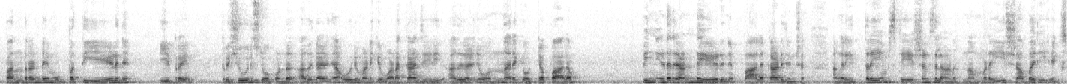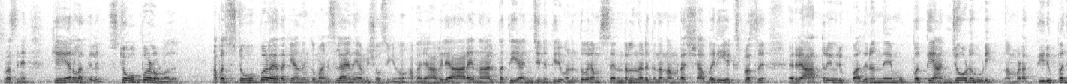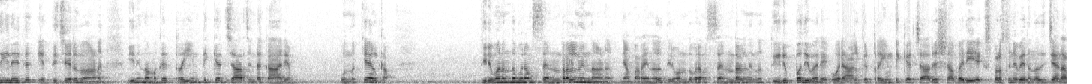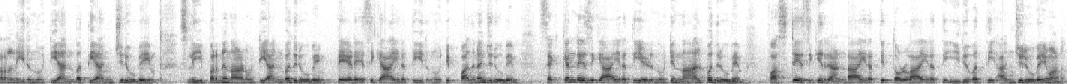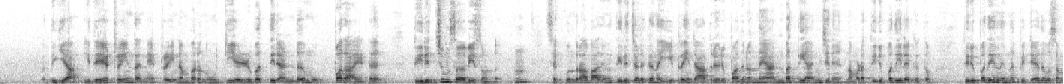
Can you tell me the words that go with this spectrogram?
പന്ത്രണ്ട് മുപ്പത്തി ഏഴിന് ഈ ട്രെയിൻ തൃശ്ശൂർ സ്റ്റോപ്പുണ്ട്. അത് കഴിഞ്ഞാൽ ഒരു മണിക്ക് വടക്കാഞ്ചേരി അത് കഴിഞ്ഞ് ഒന്നരയ്ക്ക് ഒറ്റപ്പാലം പിന്നീട് രണ്ട് ഏഴിന് പാലക്കാട് ജംഗ്ഷൻ. അങ്ങനെ ഇത്രയും സ്റ്റേഷൻസിലാണ് നമ്മുടെ ഈ ശബരി എക്സ്പ്രസ്സിന് കേരളത്തിൽ സ്റ്റോപ്പുകളുള്ളത്. അപ്പോൾ സ്റ്റോപ്പുകൾ ഏതൊക്കെയാണെന്ന് നിങ്ങൾക്ക് മനസ്സിലായെന്ന് ഞാൻ വിശ്വസിക്കുന്നു. അപ്പോൾ രാവിലെ ആറ് നാൽപ്പത്തി അഞ്ചിന് തിരുവനന്തപുരം സെൻട്രലിൽ നടക്കുന്ന നമ്മുടെ ശബരി എക്സ്പ്രസ് രാത്രി ഒരു പതിനൊന്ന് മുപ്പത്തി അഞ്ചോടുകൂടി നമ്മുടെ തിരുപ്പതിയിലേക്ക് എത്തിച്ചേരുന്നതാണ്. ഇനി നമുക്ക് ട്രെയിൻ ടിക്കറ്റ് ചാർജിന്റെ കാര്യം ഒന്ന് കേൾക്കാം. തിരുവനന്തപുരം സെൻട്രലിൽ നിന്നാണ് ഞാൻ പറയുന്നത്. തിരുവനന്തപുരം സെൻട്രലിൽ നിന്ന് തിരുപ്പതി വരെ ഒരാൾക്ക് ട്രെയിൻ ടിക്കറ്റ് ചാർജ് ശബരി എക്സ്പ്രസ്സിന് വരുന്നത് ജനറലിന് ഇരുന്നൂറ്റി അൻപത്തി അഞ്ച് രൂപയും സ്ലീപ്പറിന് നാനൂറ്റി അൻപത് രൂപയും തേർഡ് എ സിക്ക് ആയിരത്തി ഇരുന്നൂറ്റി പതിനഞ്ച് രൂപയും സെക്കൻഡ് എ സിക്ക് ആയിരത്തി എഴുന്നൂറ്റി നാൽപ്പത് രൂപയും ഫസ്റ്റ് എ സിക്ക് രണ്ടായിരത്തി തൊള്ളായിരത്തി ഇരുപത്തി അഞ്ച് രൂപയുമാണ്. ശ്രദ്ധിക്കുക ഇതേ ട്രെയിൻ തന്നെ ട്രെയിൻ നമ്പർ നൂറ്റി എഴുപത്തി രണ്ട് മുപ്പതായിട്ട് തിരിച്ചും സർവീസ് ഉണ്ട്. സെക്കുന്ദ്രാബാദിൽ നിന്ന് തിരിച്ചെടുക്കുന്ന ഈ ട്രെയിൻ രാത്രി ഒരു പതിനൊന്ന് അൻപത്തി അഞ്ചിന് നമ്മുടെ തിരുപ്പതിയിലേക്ക് എത്തും തിരുപ്പതിയിൽ നിന്ന് പിറ്റേ ദിവസം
